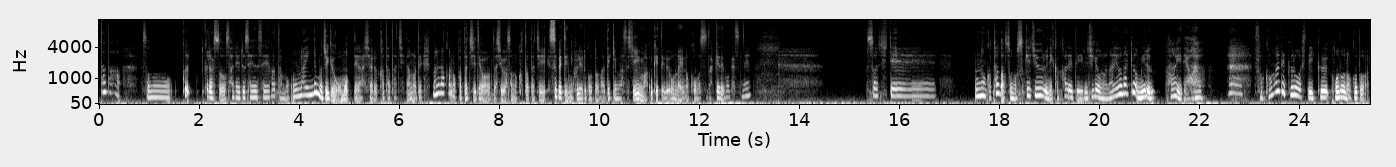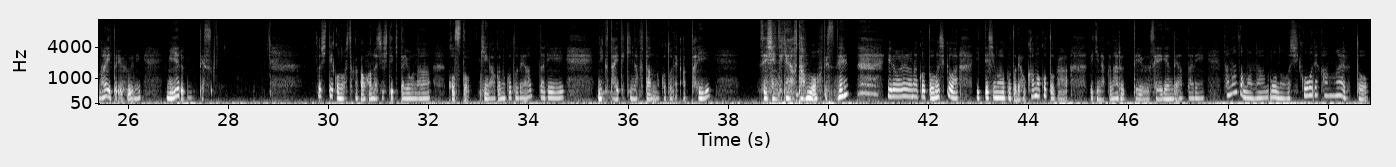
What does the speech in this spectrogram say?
ただそのクラスをされる先生方もオンラインでも授業を持っていらっしゃる方たちなので何らかの形では私はその方たち全てに触れることができますし今受けてるオンラインのコースだけでもですね。そしてなんかただそのスケジュールに書かれている授業の内容だけを見る範囲では そこまで苦労していくほどのことはないというふうに見えるんです。そしてこの2日間お話ししてきたようなコスト金額のことであったり肉体的な負担のことであったり精神的な負担もですね。いろいろなこともしくは言ってしまうことで他のことができなくなるっていう制限であったりさまざまなものを思考で考えると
